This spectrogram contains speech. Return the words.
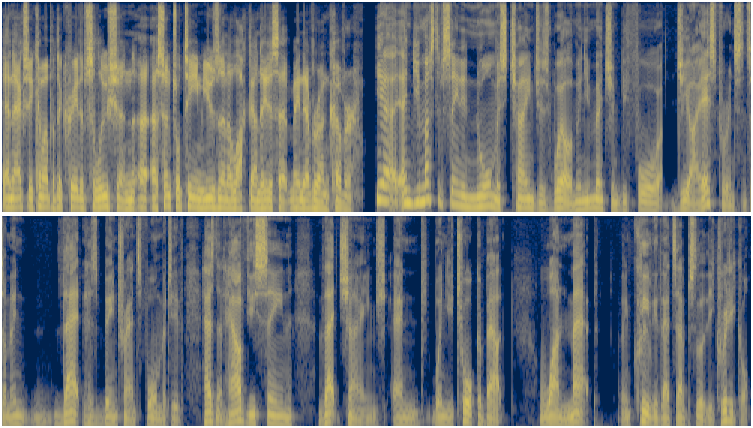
and actually come up with a creative solution a, a central team using a lockdown data set may never uncover. Yeah, and you must have seen enormous change as well. I mean, you mentioned before GIS, for instance. I mean, that has been transformative, hasn't it? How have you seen that change? And when you talk about one map, I mean, clearly that's absolutely critical.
